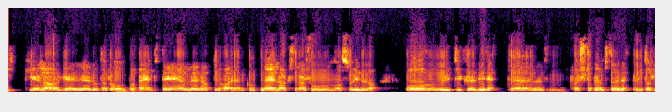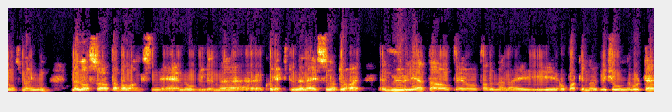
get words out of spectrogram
ikke lager rotasjon på feil sted, eller at du har en kontinuerlig akselerasjon osv. Og, og utvikler de rette, først og fremst den rette rotasjonsmengden, men også at balansen er noenlunde korrekt underveis. Sånn at du har en mulighet da, til å ta det med deg i hoppbakken når friksjonen er borte,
